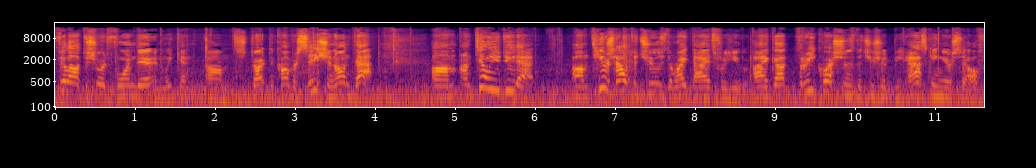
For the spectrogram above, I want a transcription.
fill out the short form there and we can um, start the conversation on that. Um, until you do that, um, here's how to choose the right diet for you. I got three questions that you should be asking yourself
